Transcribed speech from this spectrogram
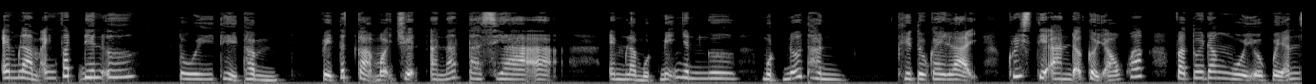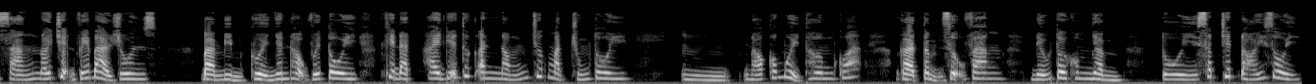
Em làm anh phát điên ư? Tôi thì thầm, về tất cả mọi chuyện Anastasia ạ. Em là một mỹ nhân ngư, một nữ thần. Khi tôi quay lại, Christian đã cởi áo khoác và tôi đang ngồi ở quầy ăn sáng nói chuyện với bà Jones. Bà mỉm cười nhân hậu với tôi khi đặt hai đĩa thức ăn nóng trước mặt chúng tôi. Ừm, nó có mùi thơm quá, gà tẩm rượu vang, nếu tôi không nhầm, tôi sắp chết đói rồi.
